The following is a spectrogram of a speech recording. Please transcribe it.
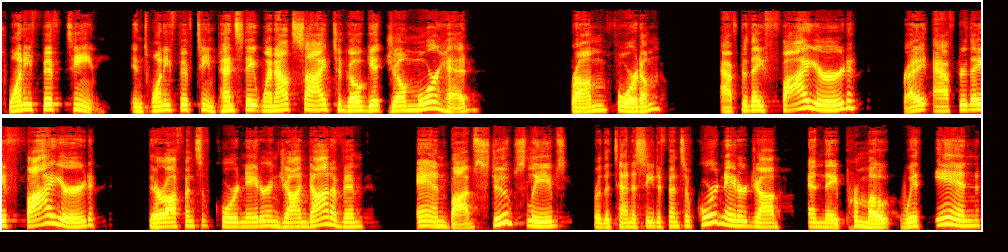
2015 in 2015, Penn State went outside to go get Joe Moorhead from Fordham after they fired, right? After they fired their offensive coordinator and John Donovan, and Bob Shoop leaves for the Tennessee defensive coordinator job, and they promote within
